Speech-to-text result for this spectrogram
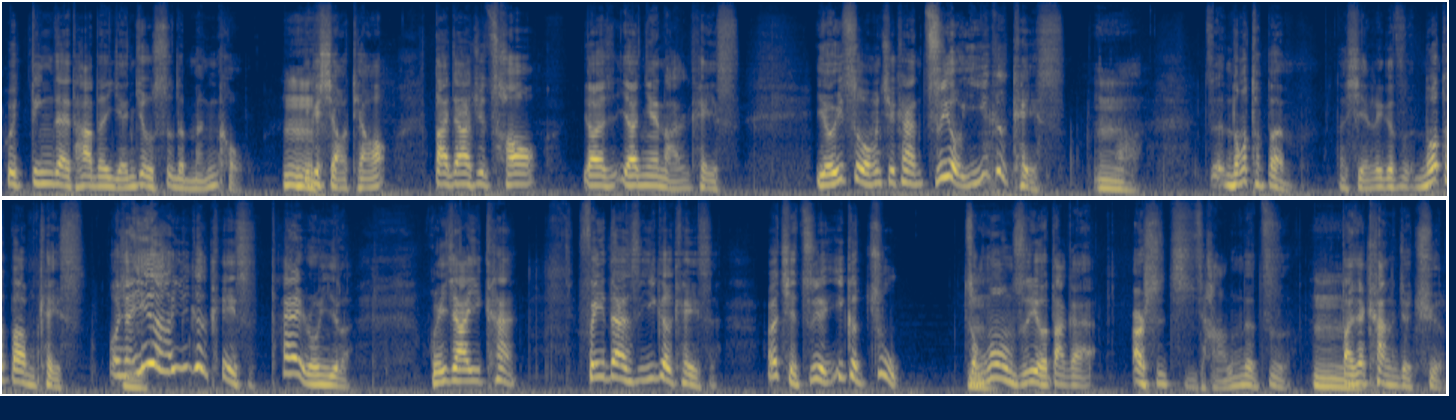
会盯在他的研究室的门口，嗯、一个小条，大家去抄，要要念哪个 case。有一次我们去看，只有一个 case，嗯啊，这 Nottebohm 他写了一个字 Nottebohm case，我想一个一个 case 太容易了。回家一看，非但是一个 case，而且只有一个注，总共只有大概二十几行的字，嗯，大家看了就去了。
